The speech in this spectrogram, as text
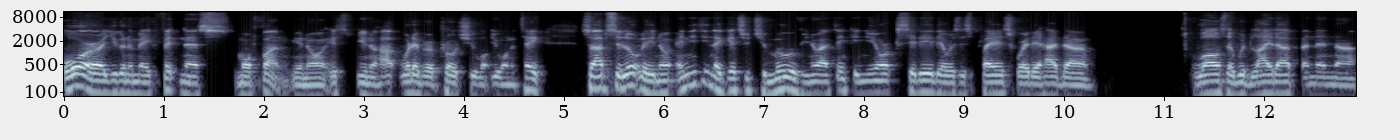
or you're going to make fitness more fun. You know, it's you know how, whatever approach you want you want to take. So absolutely, you know, anything that gets you to move. You know, I think in New York City there was this place where they had uh, walls that would light up, and then uh,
